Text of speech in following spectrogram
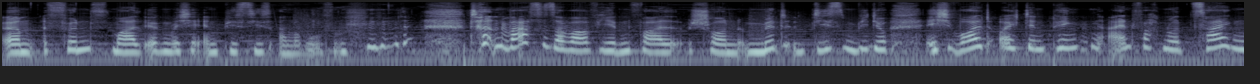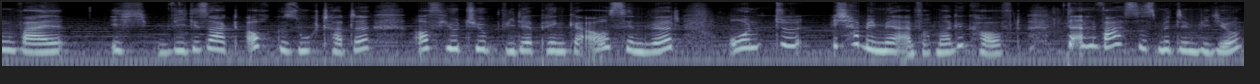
ähm, fünfmal irgendwelche NPCs anrufen. Dann war es aber auf jeden Fall schon mit diesem Video. Ich wollte euch den Pinken einfach nur zeigen, weil ich, wie gesagt, auch gesucht hatte auf YouTube, wie der Pinke aussehen wird. Und äh, ich habe ihn mir einfach mal gekauft. Dann war es das mit dem Video.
